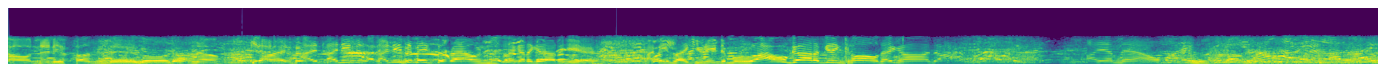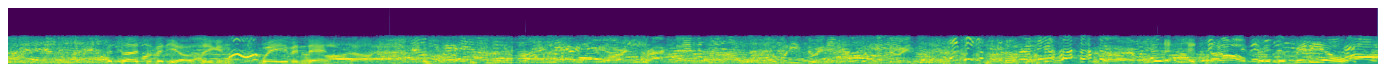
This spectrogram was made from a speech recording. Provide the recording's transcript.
Oh, Nanny Sunday, Lord. Oh, no. Get out. I, I need to. I need to make the rounds. I gotta get out of here. I mean, like you need to move. Oh God, I'm getting called. Hang on. I am now. It's a it's a video, so you can wave and dance and talk. We are attracted. Look what he's doing. Look what he's doing. It- it's not. It's, it's a video. It's a,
